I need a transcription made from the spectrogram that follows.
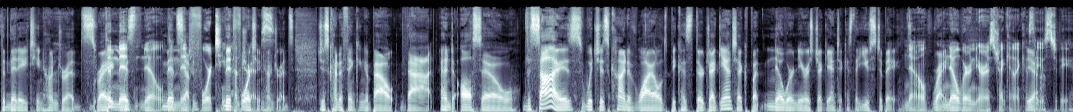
the mid 1800s, right? The mid Was no, mid the mid 1400s. mid 1400s. Just kind of thinking about that. And also the size, which is kind of wild because they're gigantic, but nowhere near as gigantic as they used to be. No, Right. nowhere near as gigantic as Yeah. they used to be.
